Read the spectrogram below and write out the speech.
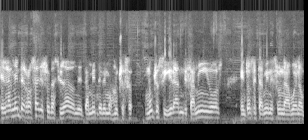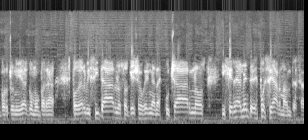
generalmente Rosario es una ciudad donde también tenemos muchos, muchos y grandes amigos, entonces también es una buena oportunidad como para poder visitarlos o que ellos vengan a escucharnos y generalmente después se arma un tercer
